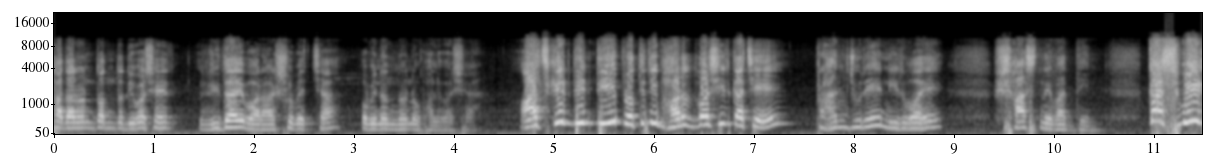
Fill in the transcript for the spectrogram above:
সাধারণতন্ত্র দিবসের হৃদয়ে ভরা শুভেচ্ছা, অভিনন্দন ও ভালোবাসা। আজকের দিনটি প্রতিটি ভারতবাসীর কাছে প্রাণ জুড়ে নির্ভয়ে শ্বাস নেবার দিন। কাশ্মীর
